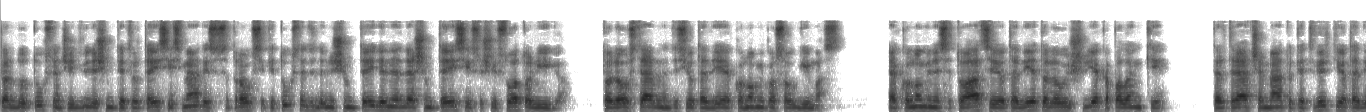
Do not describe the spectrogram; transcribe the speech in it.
per 2024 metais susitrauks iki 1990 užfiksuoto lygio, toliau stebinantis JOTV ekonomikos augimas. Ekonominė situacija JOTV toliau išlieka palanki. Per trečią metų ketvirtį JOTV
